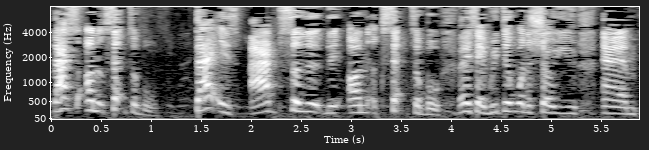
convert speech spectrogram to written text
that's unacceptable. That is absolutely unacceptable. They say we didn't want to show you um,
